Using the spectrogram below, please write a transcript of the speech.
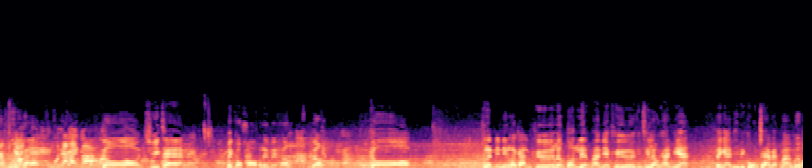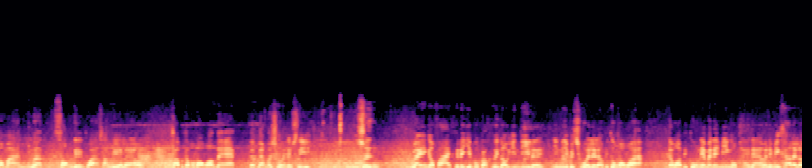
จะพูดครับ พูดอะไรบ้าง ก็ชี้แจงเป็นข้อๆกันเลยไหมครับเนาะก็เกริ่นนิดนึงแล้วกันคือเริ่มต้นเรื่องมาเนี่ยคือจริงๆแล้วงานเนี้ยเป็นงานที่พี่กุ้งแจ้งแม็กมาเมื่อประมาณเมื่อ 2 เดือนกว่า 3 เดือนแล้วครับก็มาบอกว่าแม็กแบบแม็กมาช่วยหน่อยสิซึ่งแม็กเองกับฝ้ายคือได้ยินปุ๊บก็คือเรายินดีเลย ยินดีไปช่วยเลยแล้วพี่กุ้งบอกว่าแต่ว่าพี่กุ้งเนี่ยไม่ได้มีงบให้นะไม่ได้มีค่าอะไรเรา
